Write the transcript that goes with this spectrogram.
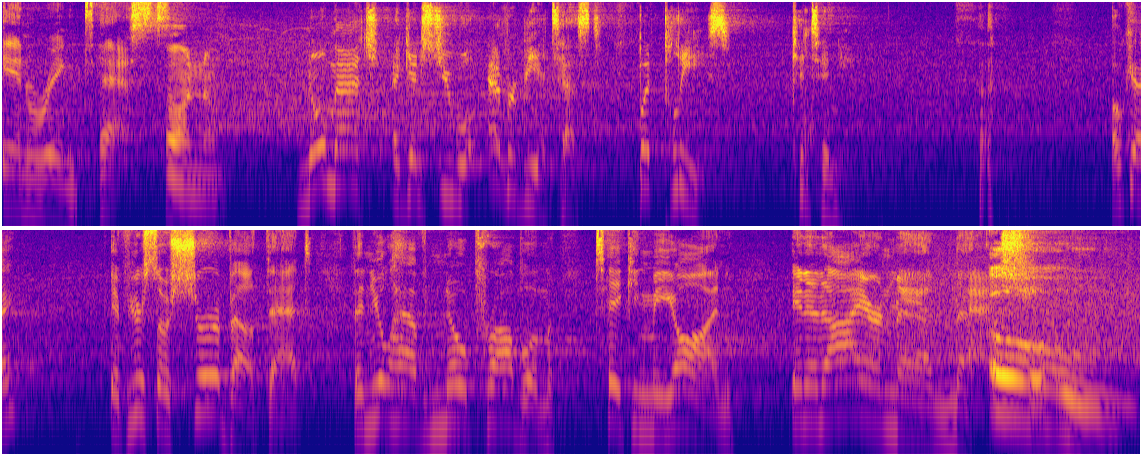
in-ring test. Oh no. No match against you will ever be a test. But please, continue. Okay. If you're so sure about that, then you'll have no problem taking me on in an Iron Man match. Oh.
